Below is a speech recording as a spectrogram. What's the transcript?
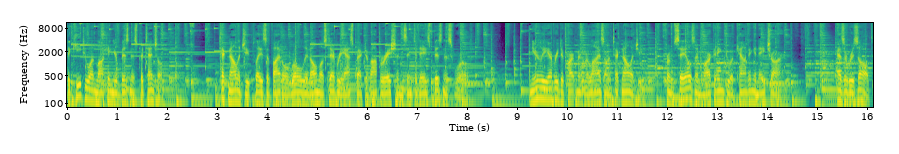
The key to unlocking your business potential. Technology plays a vital role in almost every aspect of operations in today's business world. Nearly every department relies on technology, from sales and marketing to accounting and HR. As a result,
